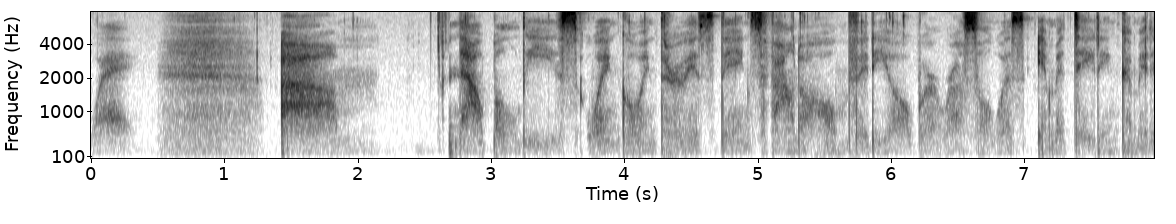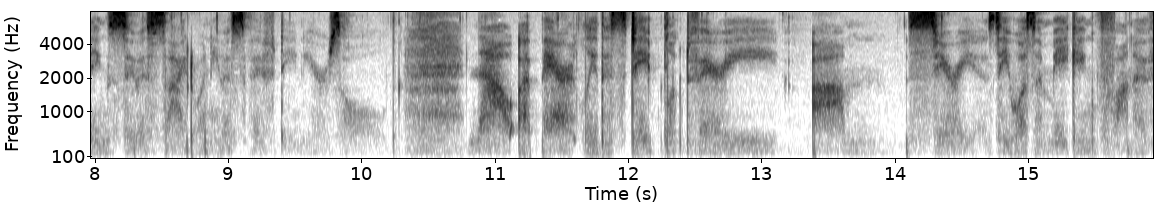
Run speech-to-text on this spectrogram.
away. Um, now, police, when going through his things, found a home video where Russell was imitating committing suicide when he was 15 years old. Now, apparently, this tape looked very um, serious. He wasn't making fun of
